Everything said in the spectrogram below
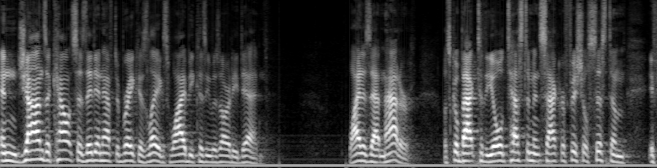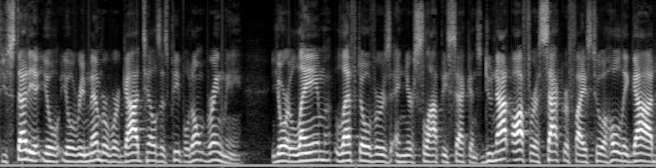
And John's account says they didn't have to break his legs. Why? Because he was already dead. Why does that matter? Let's go back to the Old Testament sacrificial system. If you study it, you'll, you'll remember where God tells his people, Don't bring me your lame leftovers and your sloppy seconds. Do not offer a sacrifice to a holy God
